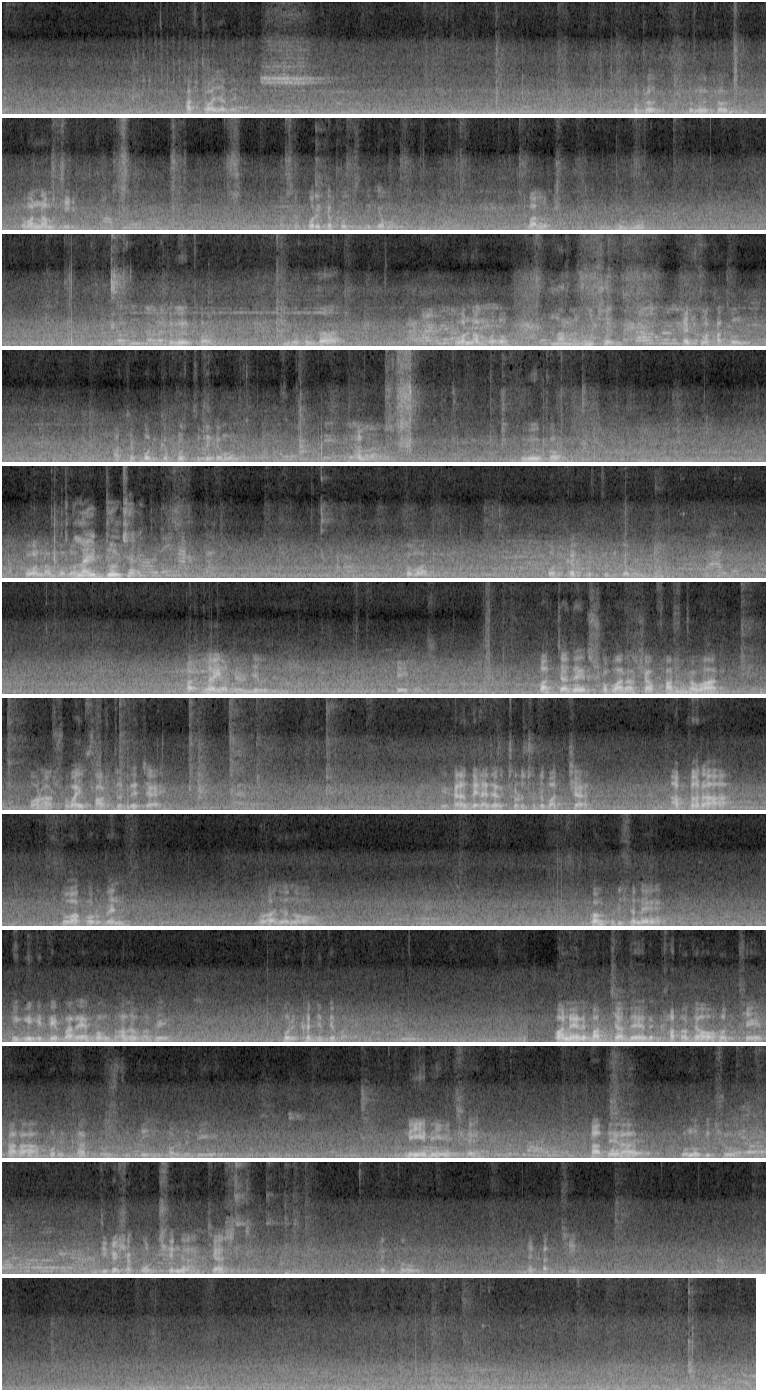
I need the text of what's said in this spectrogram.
ফার্স্ট হওয়া যাবে? উঠো তুমি উঠো তোমার নাম কি? আচ্ছা পরীক্ষা প্রস্তুতি কেমন? ভালো? ঢুকবো তুমি উঠো তোমার নাম বলো। না রেশমা খাতুন। আচ্ছা পরীক্ষা প্রস্তুতি কেমন? ভালো। তুমি উঠো তোমার নাম বলো। লাইট জ্বলছে? তোমার পরীক্ষার প্রস্তুতি কেমন? ঠিক আছে। বাচ্চাদের সবার আশা ফার্স্ট হওয়ার ওরা সবাই ফার্স্ট হতে চায়। এখানে দেখা যাক ছোট ছোট বাচ্চা আপনারা দোয়া করবেন ওরা যেন কম্পিটিশনে এগিয়ে যেতে পারে এবং ভালোভাবে পরীক্ষা দিতে পারে। ওয়ানের বাচ্চাদের খাতা দেওয়া হচ্ছে, তারা পরীক্ষার প্রস্তুতি অলরেডি নিয়ে নিয়েছে। তাদের আর কোনো কিছু জিজ্ঞাসা করছি না জাস্ট একটু দেখাচ্ছি।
